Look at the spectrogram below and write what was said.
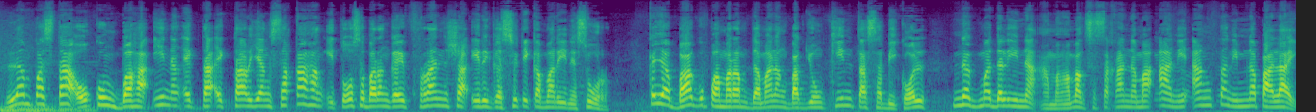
Nalampas tao kung bahain ang ekta-ektaryang sakahang ito sa barangay Francia, Iriga City, Camarines Sur. Kaya bago pa maramdaman ang bagyong Kinta sa Bicol, nagmadali na ang mga magsasaka na maani ang tanim na palay.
